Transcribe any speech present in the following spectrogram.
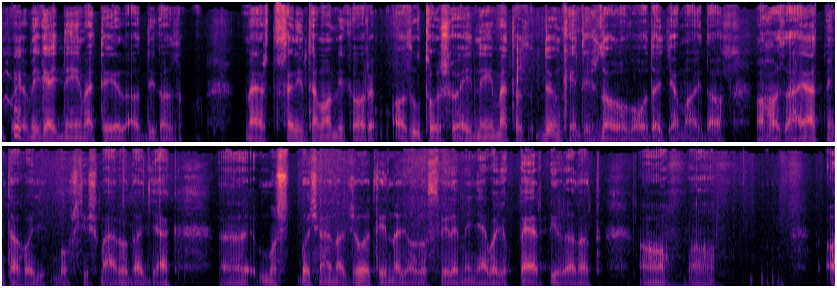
Hogy amíg egy német él, addig az mert szerintem amikor az utolsó egy német, az dönként is dalolva odaadja majd a, a hazáját, mint ahogy most is már odadják. Most, bocsánat Zsolt, én nagyon rossz véleménnyel vagyok per pillanat a, a, a,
